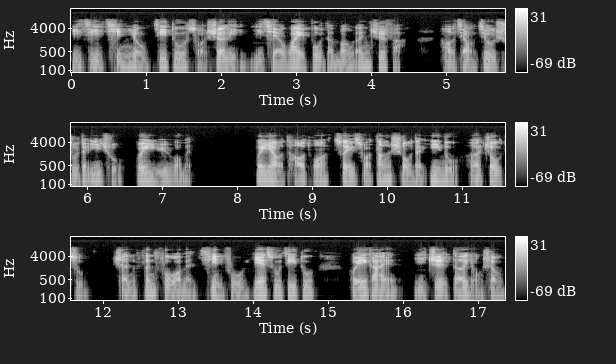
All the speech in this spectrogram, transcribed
以及勤用基督所设立一切外部的蒙恩之法。好叫救赎的益处归于我们，为要逃脱罪所当受的义怒和咒诅，神吩咐我们信服耶稣基督，悔改以致得永生，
